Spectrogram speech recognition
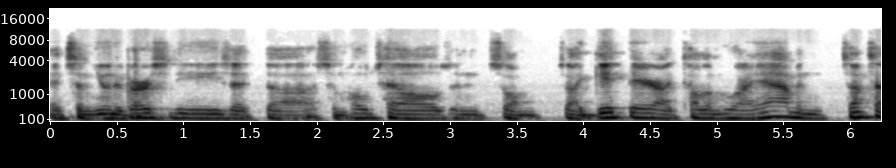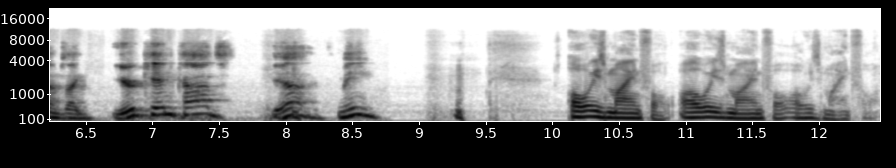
at some universities, at uh, some hotels. And so, I'm, so I get there, I tell them who I am. And sometimes like, you're Ken? Yeah, it's me. always mindful, always mindful, always mindful.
